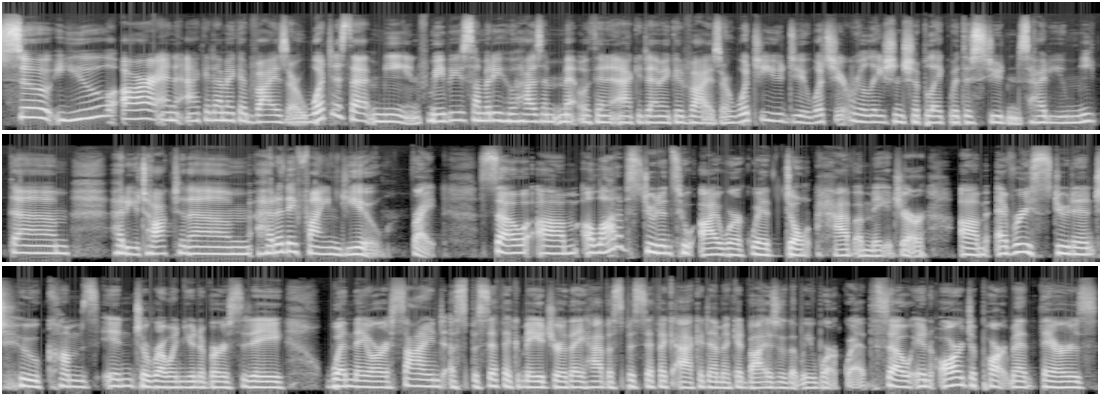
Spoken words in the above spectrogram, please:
So you are an academic advisor. What does that mean? Maybe somebody who hasn't met with an academic advisor. What do you do? What's your relationship like with the students? How do you meet them? How do you talk to them? How do they find you? Right. So, um, a lot of students who I work with don't have a major. Um, every student who comes into Rowan University, when they are assigned a specific major, they have a specific academic advisor that we work with. So, in our department, there's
